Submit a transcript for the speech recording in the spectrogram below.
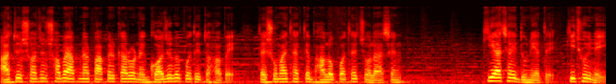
আত্মীয় স্বজন সবাই আপনার পাপের কারণে গজবে পতিত হবে। তাই সময় থাকতে ভালো পথে চলে আসেন। কি আছে এই দুনিয়াতে? কিছুই নেই।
